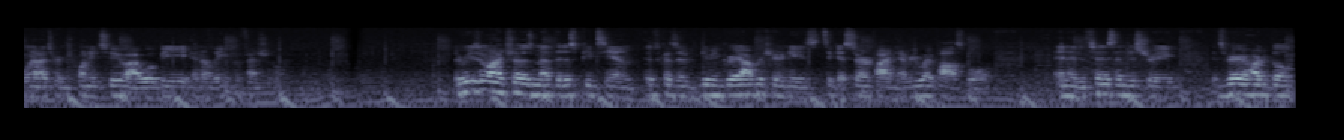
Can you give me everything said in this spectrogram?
when I turn 22, I will be an elite professional. The reason why I chose Methodist PTM is because it gave me great opportunities to get certified in every way possible. And in the tennis industry, it's very hard to build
